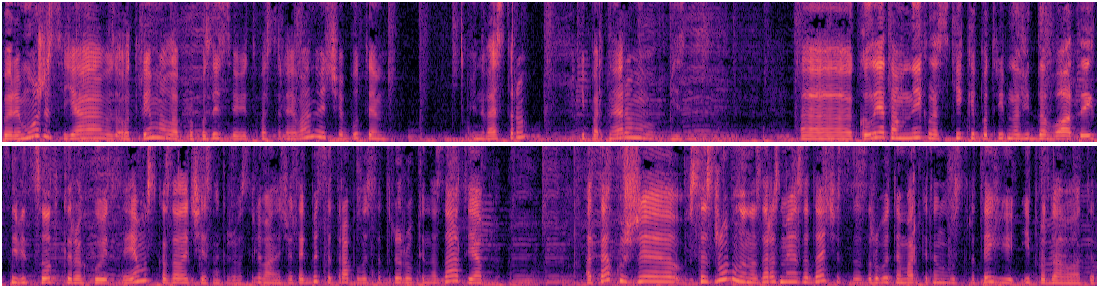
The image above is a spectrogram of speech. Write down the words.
переможець я отримала пропозицію від Василя Івановича бути інвестором і партнером в бізнесі. Е, Коли я там вникла, скільки потрібно віддавати, як ці відсотки рахуються, я йому сказала чесно, кажу, Василь Іванович, от якби це трапилося три роки назад, я б. А так уже все зроблено. Зараз моя задача це зробити маркетингову стратегію і продавати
